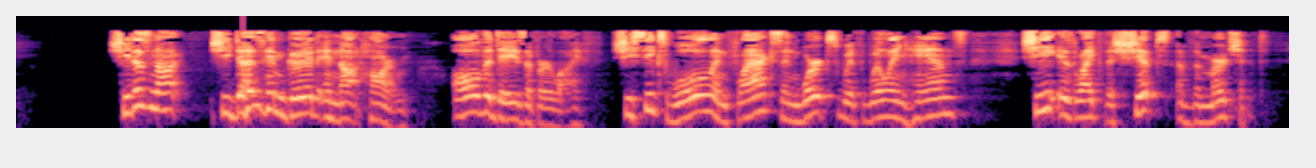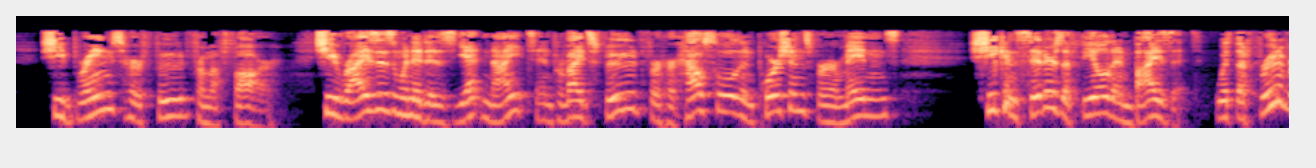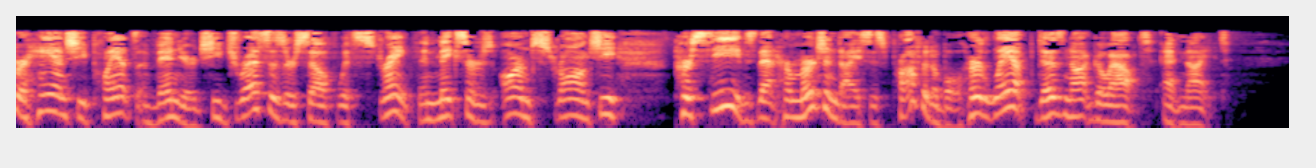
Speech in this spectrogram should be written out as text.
She does not, she does him good and not harm all the days of her life. She seeks wool and flax and works with willing hands. She is like the ships of the merchant. She brings her food from afar. She rises when it is yet night and provides food for her household and portions for her maidens. She considers a field and buys it. With the fruit of her hand, she plants a vineyard. She dresses herself with strength and makes her arms strong. She perceives that her merchandise is profitable. Her lamp does not go out at night.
